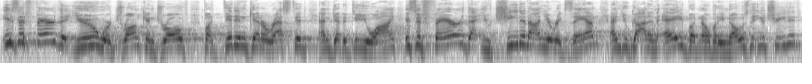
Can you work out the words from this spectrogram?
Is it fair that you were drunk and drove but didn't get arrested and get a DUI? Is it fair that you cheated on your exam and you got an A but nobody knows that you cheated?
